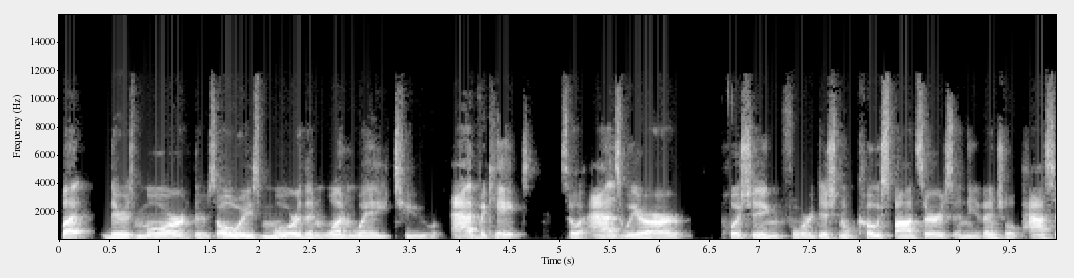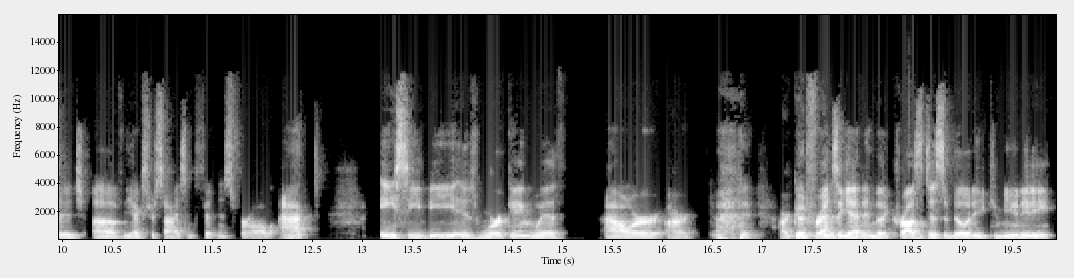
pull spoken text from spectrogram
But there's more, there's always more than one way to advocate. So as we are pushing for additional co sponsors in the eventual passage of the Exercise and Fitness for All Act, ACB is working with our our our good friends again in the cross disability community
